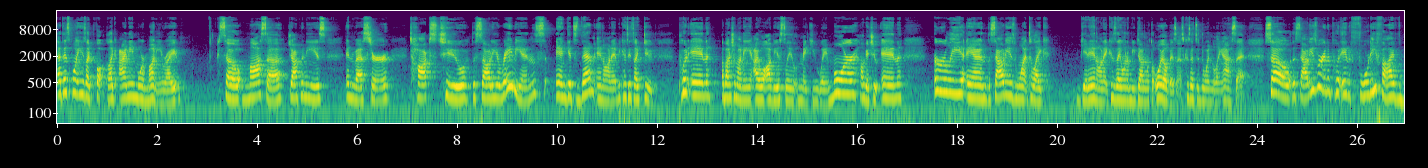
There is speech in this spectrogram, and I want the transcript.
at this point he's like, fuck, like I need more money, right? So Masa, Japanese investor, talks to the Saudi Arabians and gets them in on it because he's like, dude, put in a bunch of money. I will obviously make you way more. I'll get you in early. And the Saudis want to like get in on it because they want to be done with the oil business because it's a dwindling asset. So the Saudis were going to put in $45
